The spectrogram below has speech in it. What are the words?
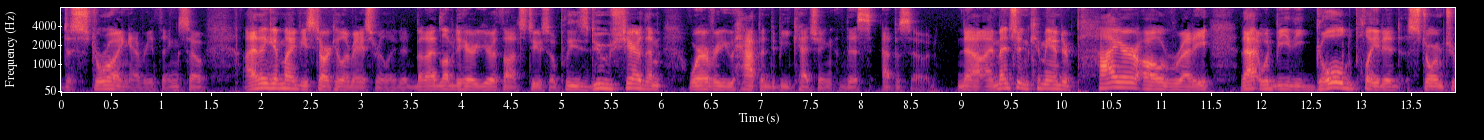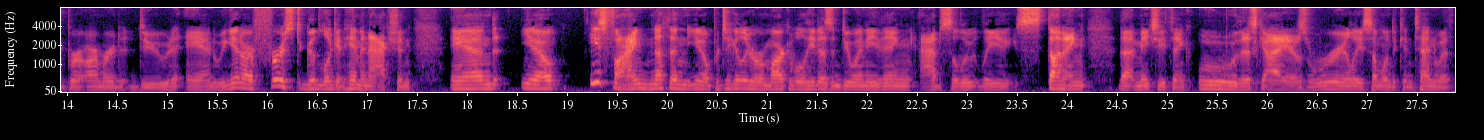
destroying everything. So I think it might be Starkiller Base related, but I'd love to hear your thoughts too. So please do share them wherever you happen to be catching this episode. Now, I mentioned Commander Pyre already. That would be the gold plated Stormtrooper armored dude. And we get our first good look at him in action. And, you know, he's fine. Nothing, you know, particularly remarkable. He doesn't do anything absolutely stunning that makes you think, ooh, this guy is really someone to contend with.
